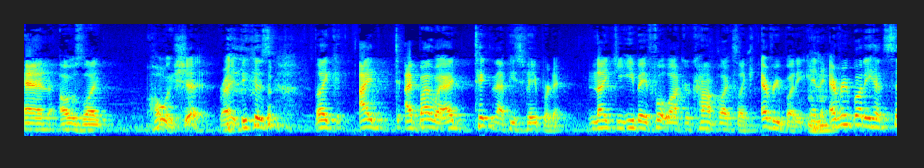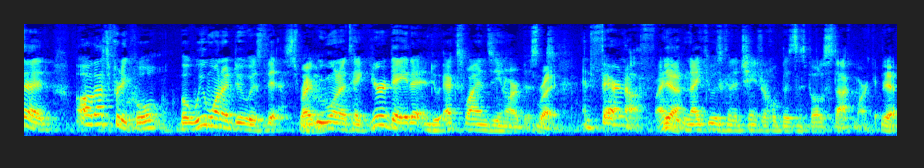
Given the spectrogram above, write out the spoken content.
and I was like, holy shit, right? Because like I, I by the way, I'd taken that piece of paper to Nike, eBay, Footlocker Complex, like everybody, and Mhm. everybody had said, oh, that's pretty cool, but we want to do is this, right? Mhm. We want to take your data and do X, Y, and Z in our business, Right. And fair enough. I Yeah. think Nike was going to change their whole business, build a stock market Yeah.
